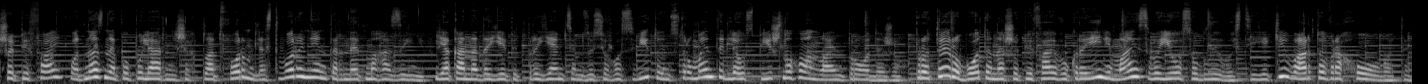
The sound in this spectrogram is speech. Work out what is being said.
Shopify – одна з найпопулярніших платформ для створення інтернет-магазинів, яка надає підприємцям з усього світу інструменти для успішного онлайн-продажу. Проте робота на Shopify в Україні має свої особливості, які варто враховувати,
